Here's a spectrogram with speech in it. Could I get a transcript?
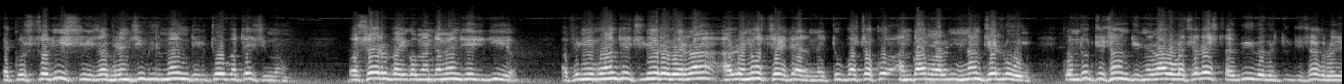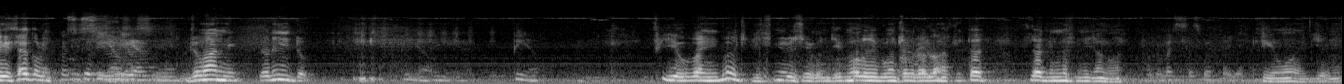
e custodisci irreprensibilmente il tuo battesimo. Osserva i comandamenti di Dio affinché quando il Signore verrà alle nozze eterne tu possa andare innanzi a Lui con tutti i santi nell'aula celeste e vive per tutti i secoli dei secoli. Così sia. Giovanni, Leonito, Pio. Figlio, vai in pace, il Signore con te, volo di consacrare la nostra città, vita ancora. Dio, muore, Gesù.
